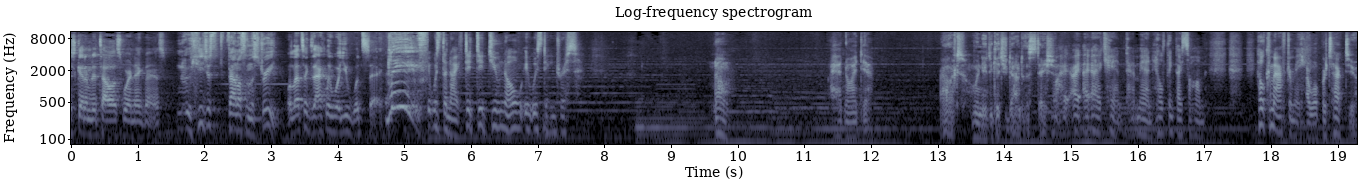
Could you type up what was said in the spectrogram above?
Just get him to tell us where Enigma is. He just found us on the street. Well, that's exactly what you would say. Leave! It was the knife. Did, did you know it was dangerous? No. I had no idea. Alex, we need to get you down to the station. I, I, I can't. That man, he'll think I saw him. He'll come after me. I will protect you.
